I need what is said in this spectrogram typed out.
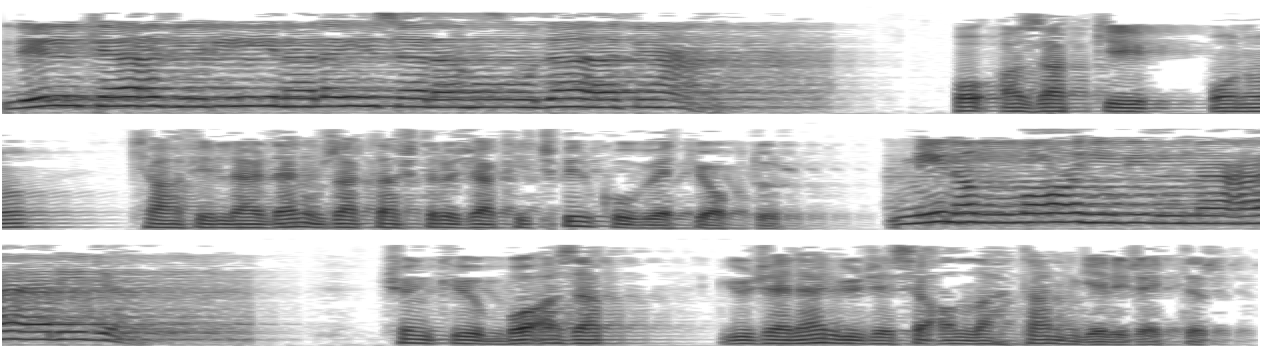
للكافرين ليس له دافع O azap ki onu kafirlerden uzaklaştıracak hiçbir kuvvet yoktur. من الله ذي المعارج Çünkü bu azap yüceler yücesi Allah'tan gelecektir.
